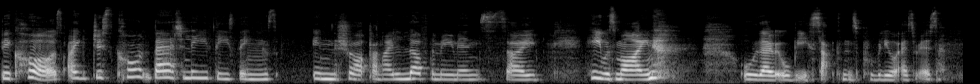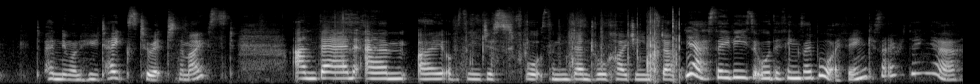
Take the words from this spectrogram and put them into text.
because I just can't bear to leave these things in the shop and I love the Moomins so he was mine. Although it will be Saxon's probably or Ezra's depending on who takes to it the most. And then um, I obviously just bought some dental hygiene stuff. Yeah so these are all the things I bought I think. Is that everything? Yeah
